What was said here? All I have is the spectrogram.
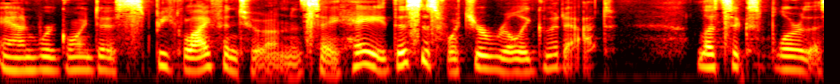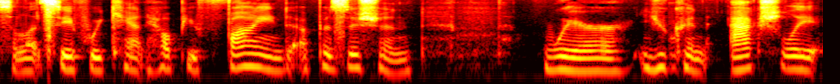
And we're going to speak life into them and say, hey, this is what you're really good at. Let's explore this and let's see if we can't help you find a position where you can actually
